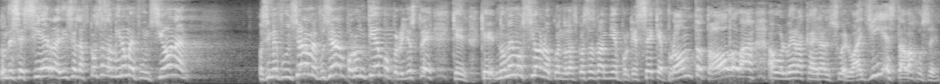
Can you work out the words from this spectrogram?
donde se cierra y dice, las cosas a mí no me funcionan. O si me funcionan, me funcionan por un tiempo, pero yo estoy, que, no me emociono cuando las cosas van bien, porque sé que pronto todo va a volver a caer al suelo. Allí estaba José.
